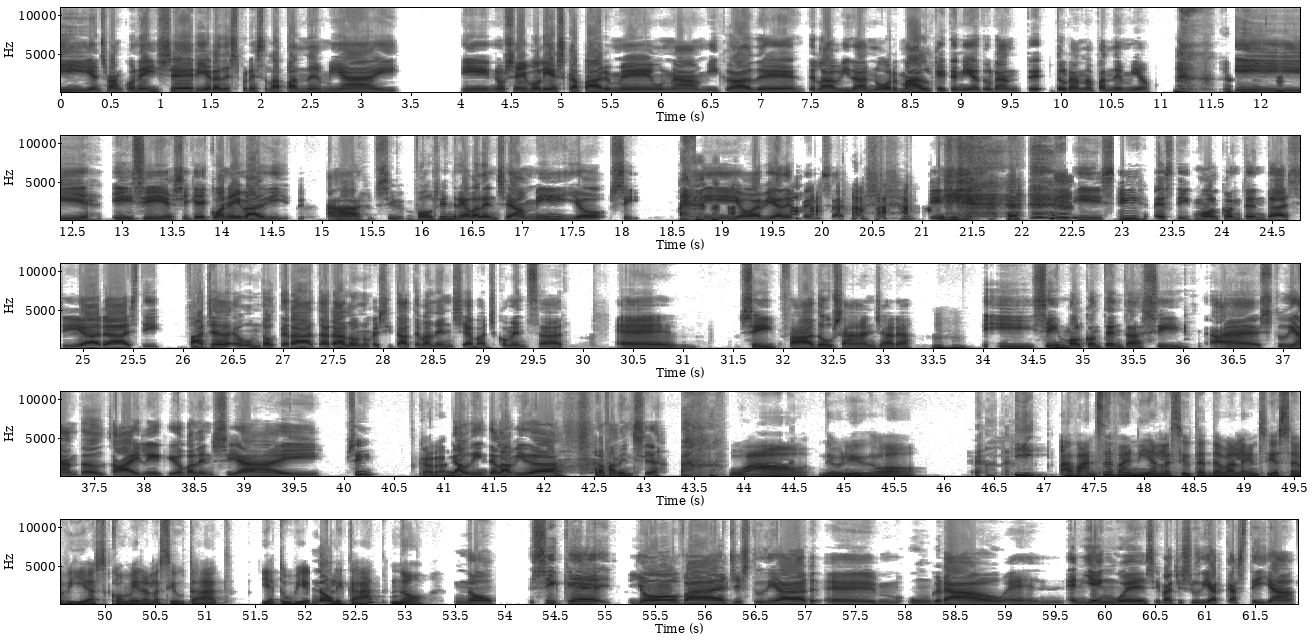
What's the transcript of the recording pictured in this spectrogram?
I ens vam conèixer i era després de la pandèmia i, i no sé, volia escapar-me una mica de, de la vida normal que tenia durant, durant la pandèmia. I, I sí, així que quan ell va dir ah, si vols vindre a València amb mi, jo sí. I jo havia de pensar. I, I sí, estic molt contenta. Sí, ara estic, faig un doctorat ara a la Universitat de València. Vaig començar, eh, sí, fa dos anys ara. Uh -huh. I sí, molt contenta, sí, eh, estudiant el gaèlic i el valencià i sí, Carai. gaudint de la vida a València. Uau, déu nhi I abans de venir a la ciutat de València sabies com era la ciutat? Ja t'ho havia No. explicat? No. No, sí que jo vaig estudiar eh, un grau en, en llengües i vaig estudiar castellà,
